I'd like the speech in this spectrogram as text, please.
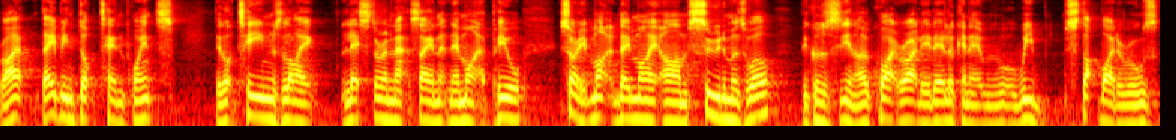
right? They've been docked 10 points. They've got teams like Leicester and that saying that they might appeal. Sorry, might, they might um, sue them as well because, you know, quite rightly, they're looking at we stuck by the rules.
